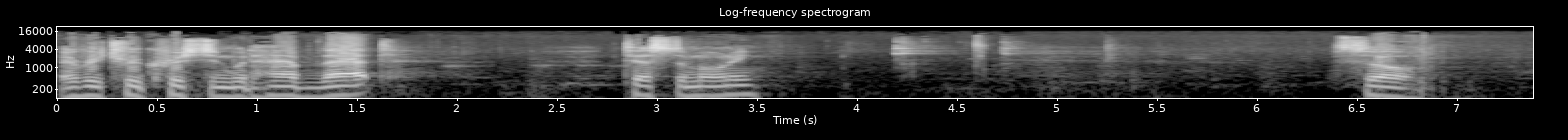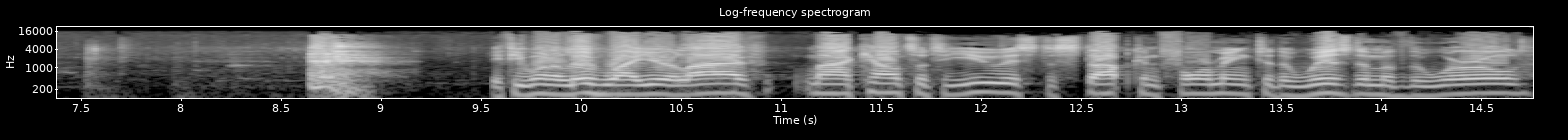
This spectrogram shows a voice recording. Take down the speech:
Every true Christian would have that testimony. So, if you want to live while you're alive, my counsel to you is to stop conforming to the wisdom of the world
